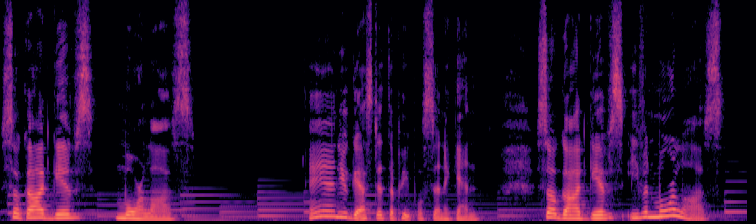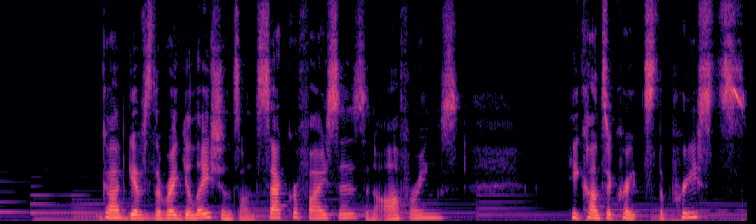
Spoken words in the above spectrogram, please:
So God gives more laws. And you guessed it, the people sin again. So God gives even more laws. God gives the regulations on sacrifices and offerings. He consecrates the priests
